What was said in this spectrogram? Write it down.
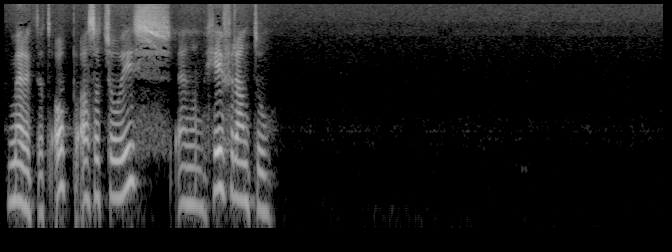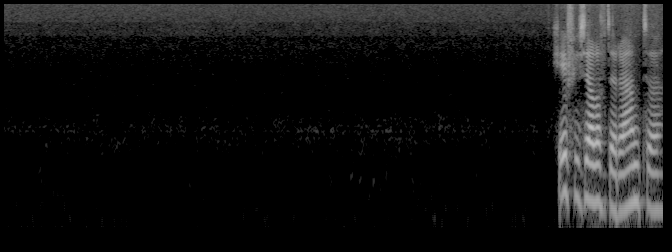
merk dat op als dat zo is en geef eraan toe. Geef jezelf de ruimte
